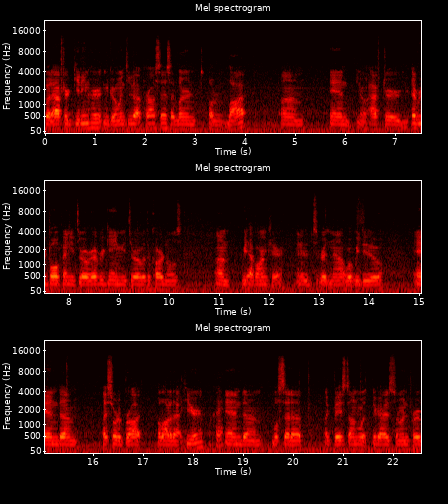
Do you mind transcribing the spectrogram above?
But after getting hurt and going through that process, I learned a lot. Um, and you know, after every bullpen you throw or every game you throw with the Cardinals, um, we'd have arm care, and it's written out what we do, and um, I sort of brought a lot of that here, Okay. and um, we'll set up like based on what the guys throwing pro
